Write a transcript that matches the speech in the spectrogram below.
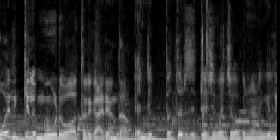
ഒരിക്കലും മൂഡ് പോകാത്തൊരു കാര്യം എന്താ? എന്റെ ഇപ്പത്തെ ഒരു സിറ്റുവേഷൻ വെച്ച് നോക്കുകയാണെങ്കിൽ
